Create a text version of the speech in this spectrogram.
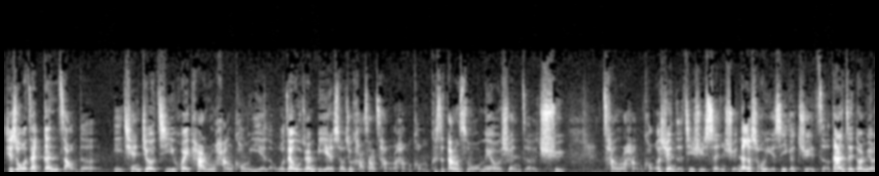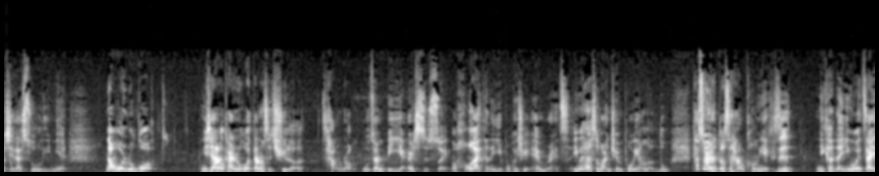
其实我在更早的。以前就有机会踏入航空业了。我在五专毕业的时候就考上长荣航空，可是当时我没有选择去长荣航空，而选择继续升学。那个时候也是一个抉择，当然这段没有写在书里面。那我如果你想想看，如果当时去了长荣，五专毕业二十岁，我后来可能也不会去 Emirates，因为它是完全不一样的路。它虽然都是航空业，可是。你可能因为在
